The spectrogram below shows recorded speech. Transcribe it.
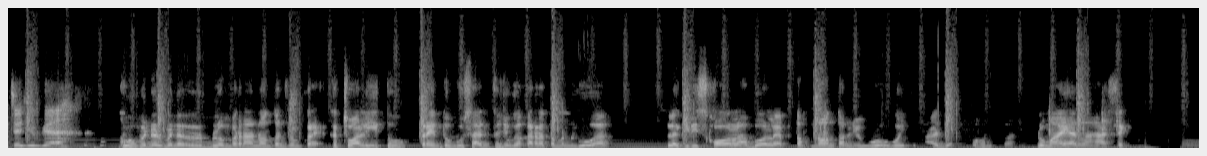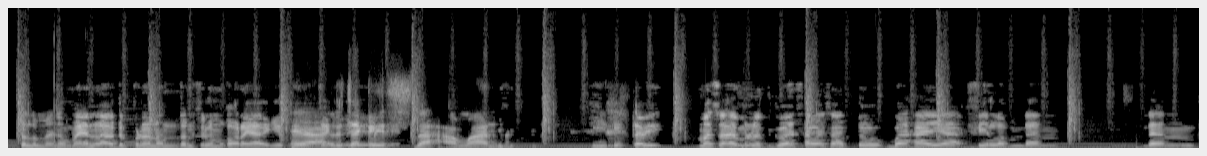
Ocha juga. gue bener-bener belum pernah nonton film Korea kecuali itu Train to Busan. Itu juga karena temen gue lagi di sekolah bawa laptop nonton. Ya gue gue ikut aja. Oh, nonton. lumayan lah asik filmnya. Lumayan lah udah pernah nonton film Korea gitu. Ya itu checklist dah aman. Iya tapi masalah menurut gue salah satu bahaya film dan dan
